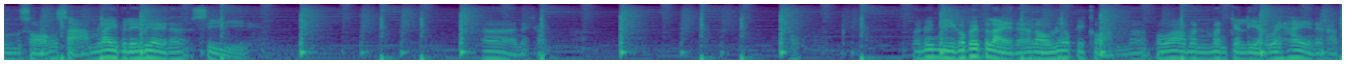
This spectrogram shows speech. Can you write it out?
1 2 3 ไล่ไปเรื่อยๆนะ4 5นะครับ มันไม่มีก็ไม่เป็นไรนะ เราเลือกไปก่อนนะเพราะว่ามันมันจะเรียงไว้ให้นะครับ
